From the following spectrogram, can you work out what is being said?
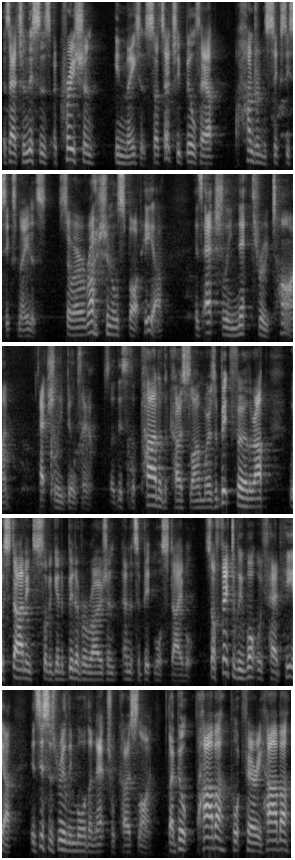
is actually, and this is accretion in metres, so it's actually built out 166 metres. So our erosional spot here is actually net through time actually built out. So this is a part of the coastline, whereas a bit further up, we're starting to sort of get a bit of erosion and it's a bit more stable. So effectively what we've had here is this is really more the natural coastline. They built harbour, Port Fairy Harbour,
